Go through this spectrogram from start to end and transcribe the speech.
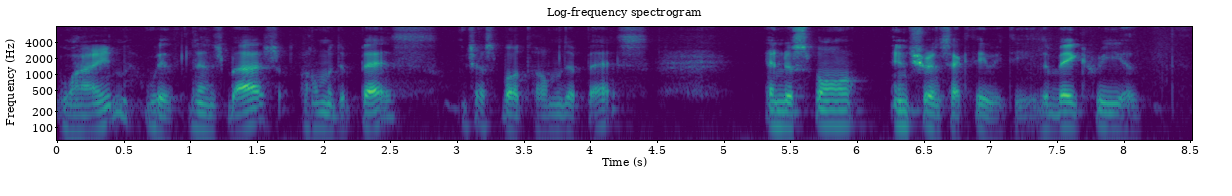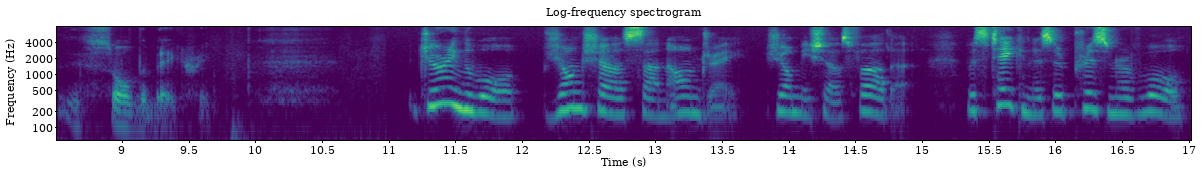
wine with Lynch-Bages, Orme de Pez, just bought Orme de Pez, and a small insurance activity. The bakery uh, sold the bakery. During the war, Jean Charles' son Andre, Jean Michel's father, was taken as a prisoner of war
